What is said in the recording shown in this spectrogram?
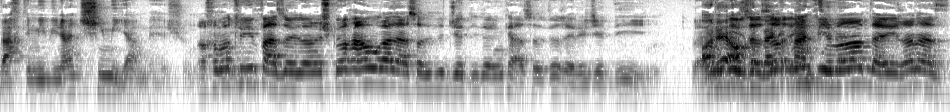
وقتی می‌بینن چی میگن بهشون؟ آخه ما توی فضای دانشگاه همونقدر اساتید جدی داریم که اساتید غیر جدی. آره، این آخه این فیلم هم دقیقا از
